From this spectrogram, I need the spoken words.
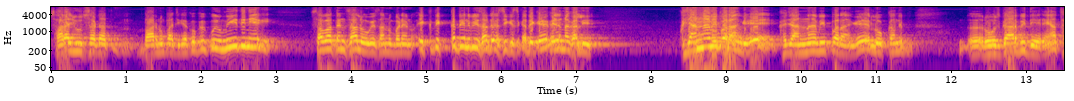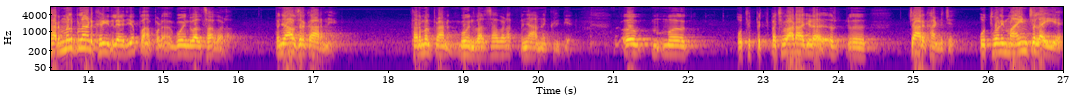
ਸਾਰਾ ਯੂਥ ਸਾਡਾ ਬਾਹਰ ਨੂੰ ਭੱਜ ਗਿਆ, ਕਿਉਂਕਿ ਕੋਈ ਉਮੀਦ ਹੀ ਨਹੀਂ ਹੈਗੀ। ਸਵਾ ਤਿੰਨ ਸਾਲ ਹੋ ਗਏ ਸਾਨੂੰ ਬਣਿਆ ਨੂੰ। ਇੱਕ ਇੱਕ ਦਿਨ ਵੀ ਸਾਡੇ ਅਸੀਂ ਕਿਸੇ ਕਦੇ ਕਿਹਾ ਖਜ਼ਾਨਾ ਖਾਲੀ। ਖਜ਼ਾਨਾ ਵੀ ਭਰਾਂਗੇ, ਖਜ਼ਾਨਾ ਵੀ ਭਰਾਂਗੇ, ਲੋਕਾਂ ਦੇ ਰੋਜ਼ਗਾਰ ਵੀ ਦੇ ਰਹੇ ਆ ਥਰਮਲ ਪਲਾਂਟ ਖਰੀਦ ਲਿਆ ਜੀ ਆਪਾਂ ਆਪਣਾ ਗੋਇੰਦਵਾਲ ਸਾਹਿਬ ਵਾਲਾ। ਪੰਜਾਬ ਸਰਕਾਰ ਨੇ ਥਰਮਲ ਪਲਾਂਟ ਗੋਇੰਦਵਾਲ ਸਾਹਿਬ ਵਾਲਾ ਪੰਜਾਬ ਨੇ ਖਰੀਦਿਆ। ਉੱਥੇ ਪਚ- ਪਛਵਾੜਾ ਜਿਹੜਾ ਝਾਰਖੰਡ ਚ ਉੱਥੋਂ ਵਾਲੀ ਮਾਈਨ ਚਲਾਈ ਹੈ।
